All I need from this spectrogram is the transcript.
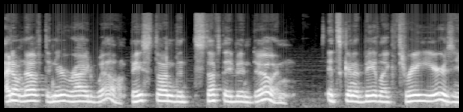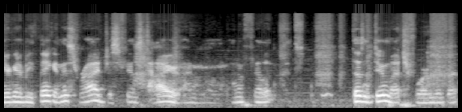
I don't know if the new ride will, based on the stuff they've been doing. It's going to be like three years, and you're going to be thinking this ride just feels tired. I don't know. I don't feel it. It's, it doesn't do much for me, but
